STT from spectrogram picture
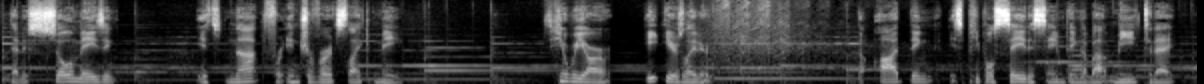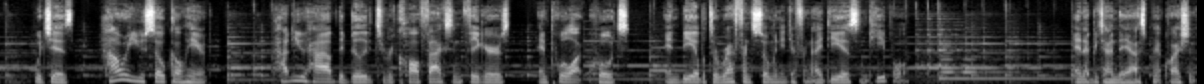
That is so amazing. It's not for introverts like me. Here we are, eight years later. The odd thing is, people say the same thing about me today, which is, How are you so coherent? How do you have the ability to recall facts and figures and pull out quotes and be able to reference so many different ideas and people. And every time they ask me a question,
